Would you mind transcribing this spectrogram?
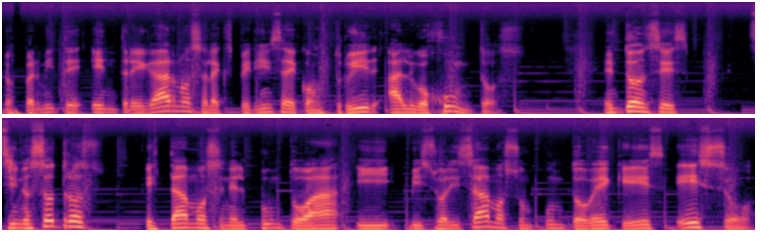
nos permite entregarnos a la experiencia de construir algo juntos. Entonces, si nosotros estamos en el punto A y visualizamos un punto B que es eso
